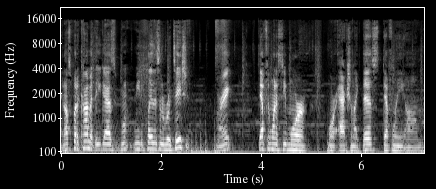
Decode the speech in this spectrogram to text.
and also put a comment that you guys want me to play this in a rotation. Alright? Definitely want to see more more action like this. Definitely um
